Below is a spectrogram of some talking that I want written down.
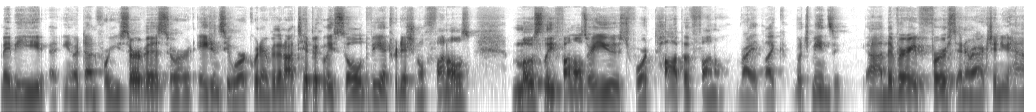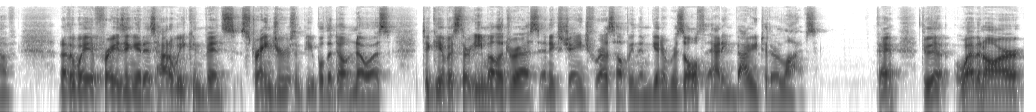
maybe uh, you know done for you service or agency work, whatever. They're not typically sold via traditional funnels. Mostly, funnels are used for top of funnel, right? Like, which means uh, the very first interaction you have. Another way of phrasing it is how do we convince strangers and people that don't know us to give us their email address in exchange for us helping them get a result and adding value to their lives? Okay, through the webinar,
